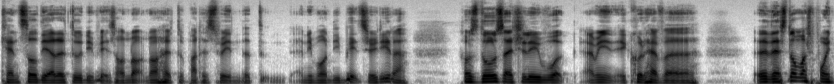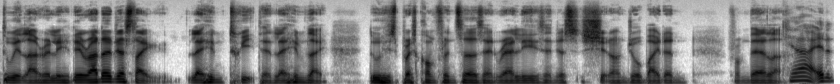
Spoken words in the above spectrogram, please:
cancel the other two debates or not not have to participate in the two, any more debates already lah. Because those actually work. I mean, it could have a. There's not much point to it lah. Really, they rather just like let him tweet and let him like do his press conferences and rallies and just shit on Joe Biden from there lah. Yeah, it,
